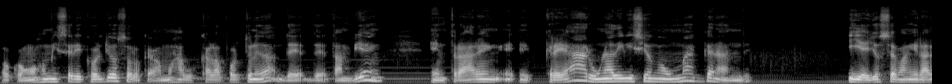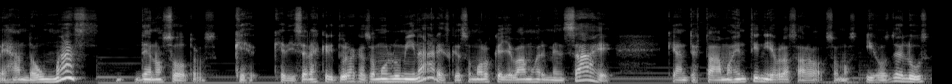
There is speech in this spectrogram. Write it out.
o con ojos misericordiosos, lo que vamos a buscar la oportunidad de, también entrar en eh, eh, crear una división aún más grande y ellos se van a ir alejando aún más de nosotros, que, que dice la escritura que somos luminares, que somos los que llevamos el mensaje, que antes estábamos en tinieblas, ahora somos hijos de luz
